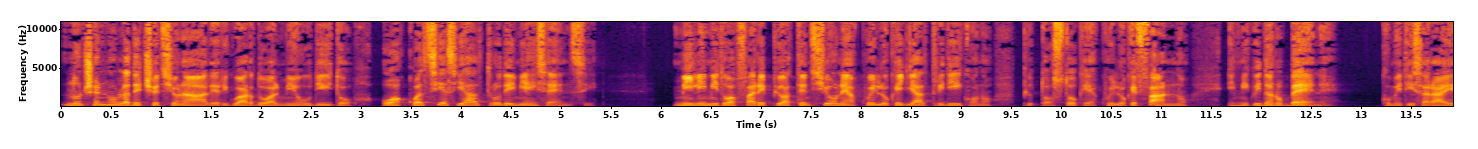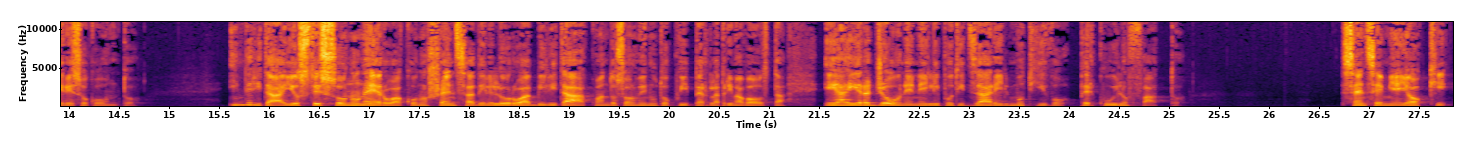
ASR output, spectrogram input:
non c'è nulla d'eccezionale riguardo al mio udito o a qualsiasi altro dei miei sensi. Mi limito a fare più attenzione a quello che gli altri dicono, piuttosto che a quello che fanno, e mi guidano bene, come ti sarai reso conto. In verità io stesso non ero a conoscenza delle loro abilità quando sono venuto qui per la prima volta e hai ragione nell'ipotizzare il motivo per cui l'ho fatto. Senza i miei occhi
